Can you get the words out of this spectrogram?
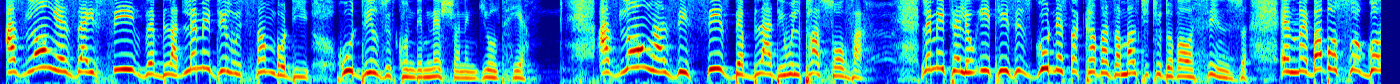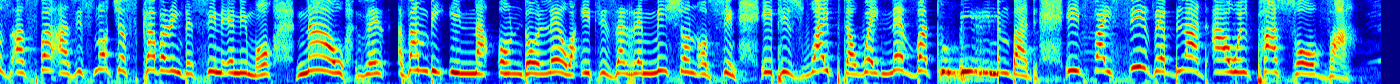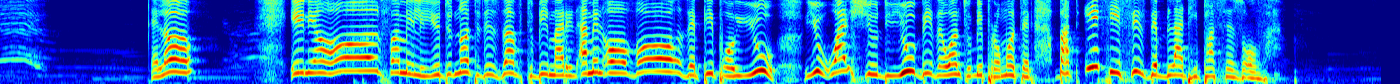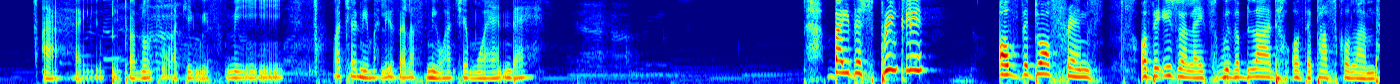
As long as I see the blood, let me deal with somebody who deals with condemnation and guilt here. As long as he sees the blood, he will pass over. Let me tell you, it is his goodness that covers a multitude of our sins. And my Bible so goes as far as it's not just covering the sin anymore. Now the dhambi inaondolewa. It is a remission of sin. It is wiped away, never to be remembered. If I see the blood, I will pass over. Hello? In your whole family, you do not deserve to be married. I mean, of all the people, you, you, why should you be the one to be promoted? But if he sees the blood, he passes over. Ah, you people are not working with me. Wacha nimaliza alafu niwache mwende. By the sprinkling of the door frames of the Israelites with the blood of the paschal lamb,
